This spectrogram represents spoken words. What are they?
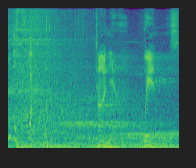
You disgust me. Tanya wins.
